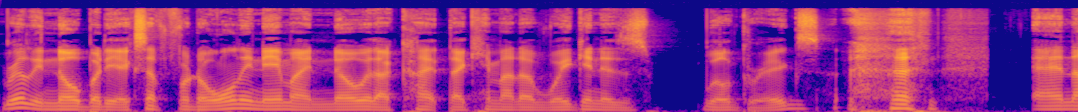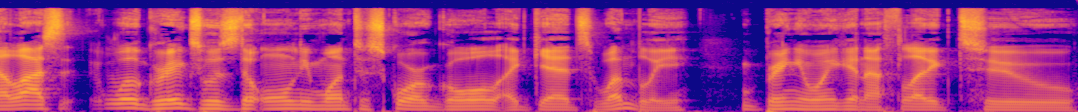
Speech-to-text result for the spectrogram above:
really nobody except for the only name I know that that came out of Wigan is Will Griggs. and alas, Will Griggs was the only one to score a goal against Wembley, bringing Wigan Athletic to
